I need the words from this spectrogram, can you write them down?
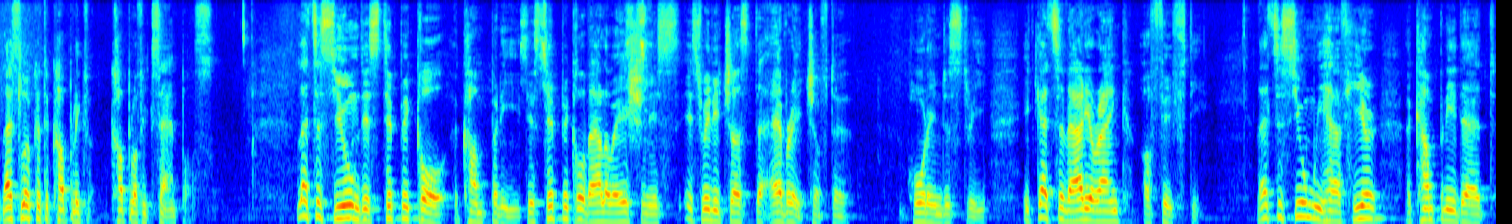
Let's look at a couple of, couple of examples. Let's assume this typical company, this typical valuation is, is really just the average of the, whole industry, it gets a value rank of 50. Let's assume we have here a company that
